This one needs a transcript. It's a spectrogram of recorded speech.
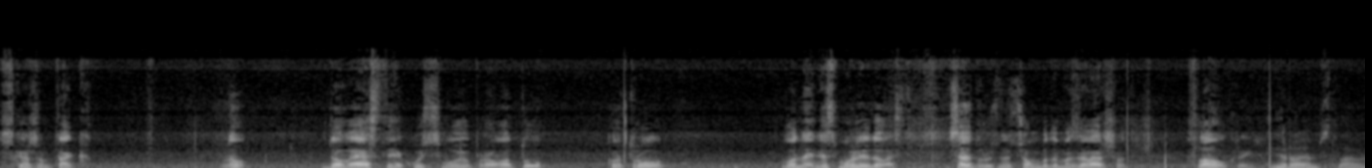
скажімо так, ну, довести якусь свою правоту, котру вони не змогли довести. Все, друзі, на цьому будемо завершувати. Слава Україні! Героям слава.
